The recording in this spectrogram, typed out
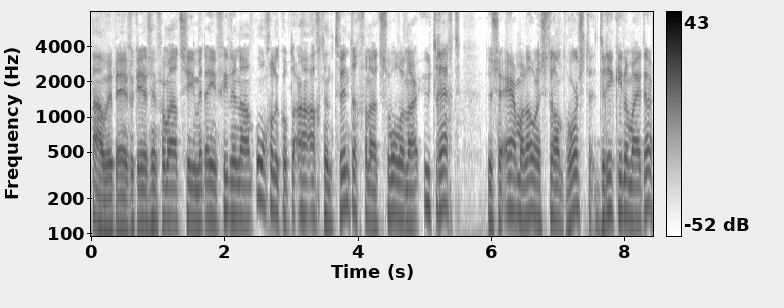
AWB Verkeersinformatie met één file na een ongeluk op de A28 vanuit Zwolle naar Utrecht. Tussen Ermelo en Strandhorst, 3 kilometer.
